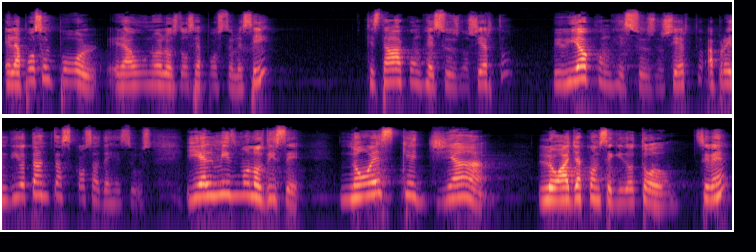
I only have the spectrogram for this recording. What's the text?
el apóstol Paul era uno de los doce apóstoles, ¿sí? Que estaba con Jesús, ¿no es cierto? Vivió con Jesús, ¿no es cierto? Aprendió tantas cosas de Jesús. Y él mismo nos dice, no es que ya lo haya conseguido todo, ¿sí ven?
